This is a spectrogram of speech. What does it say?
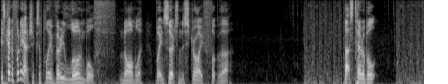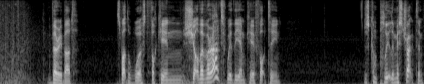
It's kind of funny actually, because I play very lone wolf normally, but in Search and Destroy, fuck that. That's terrible. Very bad. It's about the worst fucking shot I've ever had with the MK14. Just completely mistracked him.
